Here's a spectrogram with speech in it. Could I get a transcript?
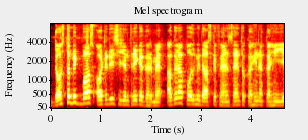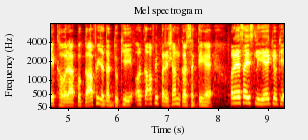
दोस्तों Bigg Boss OTT season three के घर में अगर आप ओलमी दास के फैंस हैं तो कहीं ना कहीं ये खबर आपको काफ़ी ज़्यादा दुखी और काफ़ी परेशान कर सकती है। और ऐसा इसलिए क्योंकि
